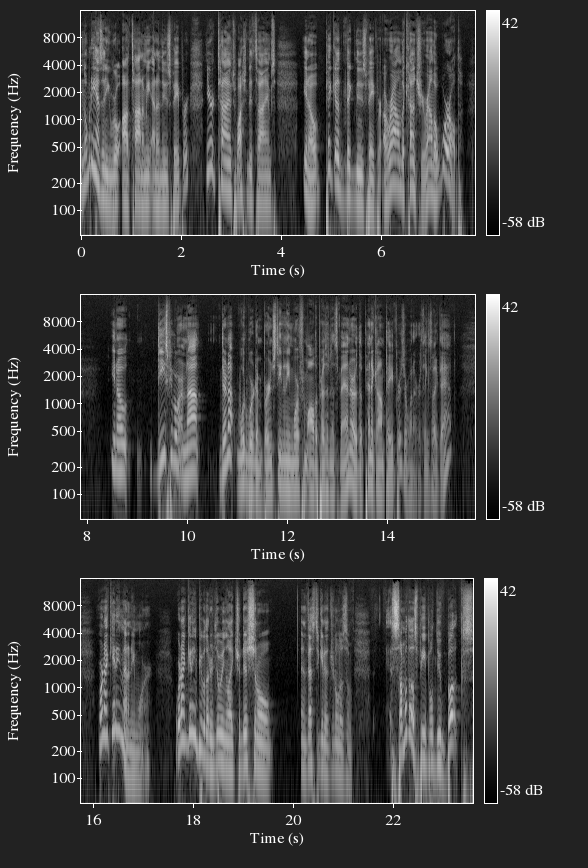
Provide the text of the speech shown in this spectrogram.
Nobody has any real autonomy at a newspaper. New York Times, Washington Times, you know, pick a big newspaper around the country, around the world. You know, these people are not they're not Woodward and Bernstein anymore from All the President's Men or the Pentagon Papers or whatever, things like that. We're not getting that anymore. We're not getting people that are doing like traditional investigative journalism. Some of those people do books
